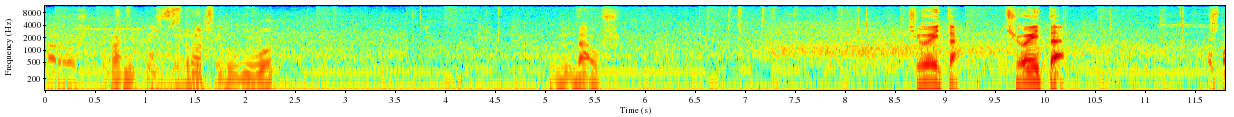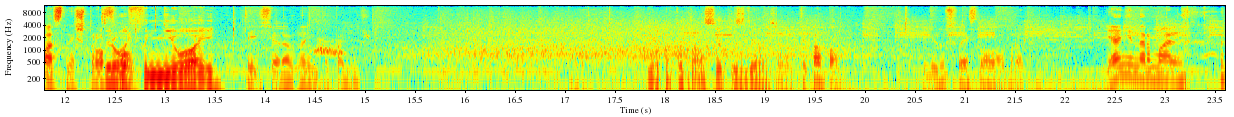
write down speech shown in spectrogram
хороший. Пуш изумительный. страшный у него. Да уж. Чё это? Чё это? Опасный штрафной. Трофневой. Ты все равно не попадешь. Я попытался это сделать. Ну, ты попал. Беру свои слова обратно. Я ненормально.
